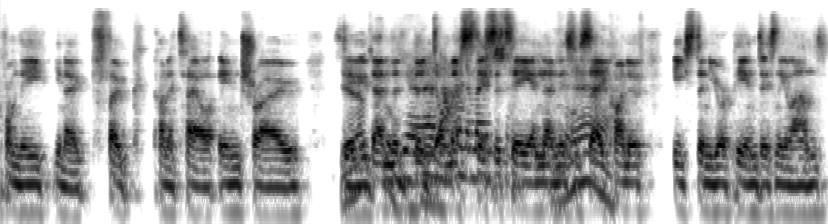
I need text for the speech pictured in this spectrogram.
from the you know folk kind of tale intro to Yeah, that was then the, cool. Yeah, the domesticity, and then as you say, kind of Eastern European Disneyland.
